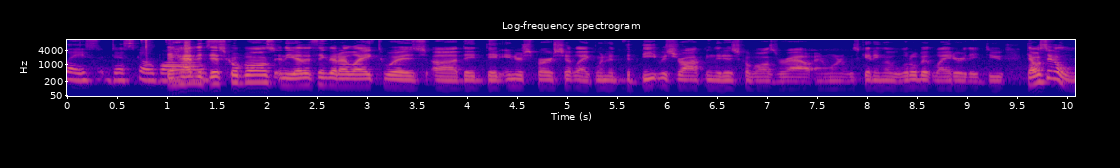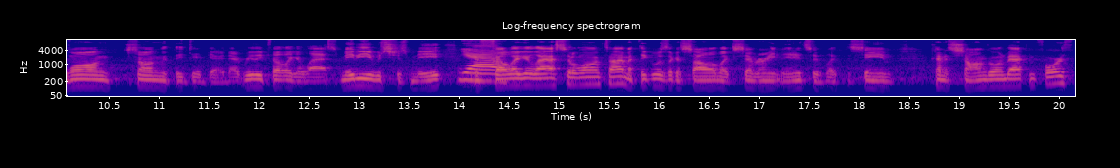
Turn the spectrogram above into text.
placed disco balls. They had the disco balls, and the other thing that I liked was uh, they they'd intersperse it like when the beat was dropping, the disco balls were out, and when it was getting a little bit lighter, they do. That was like a long song that they did there. That really felt like it lasted. Maybe it was just me. Yeah. It felt like it lasted a long time. I think it was like a solid like seven or eight minutes of like the same kind of song going back and forth.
